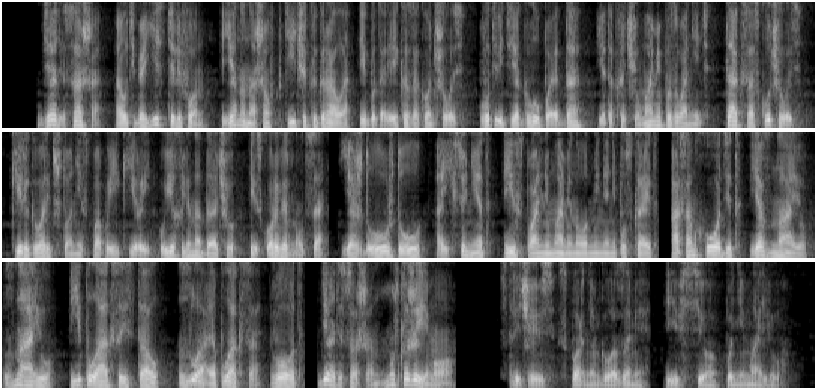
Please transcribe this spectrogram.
«Дядя Саша, а у тебя есть телефон? Я на нашем в птичек играла, и батарейка закончилась. Вот ведь я глупая, да? Я так хочу маме позвонить. Так соскучилась». Кира говорит, что они с папой и Кирой уехали на дачу и скоро вернутся. Я жду, жду, а их все нет. И в спальню мамину он меня не пускает. А сам ходит, я знаю, знаю. И плаксой стал. Злая плакса. Вот. Дядя Саша, ну скажи ему. Встречаюсь с парнем глазами и все понимаю.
